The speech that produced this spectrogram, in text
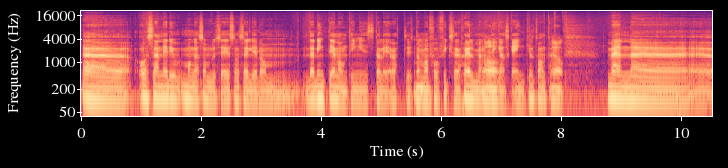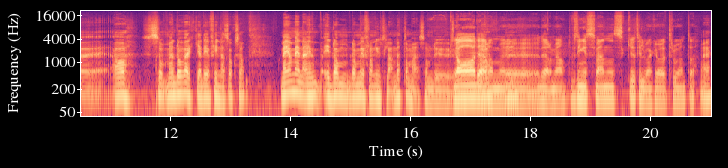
Eh, och sen är det många som du säger som säljer dem där det inte är någonting installerat utan man får fixa det själv att Mm. Ja. ganska enkelt antar jag. Ja. Men eh, ja, så, men då verkar det finnas också. Men jag menar, är de, de är från utlandet de här som du... ja, det är, de, mm. eh, det är de ja. Det finns ingen svensk tillverkare tror jag inte. Nej.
